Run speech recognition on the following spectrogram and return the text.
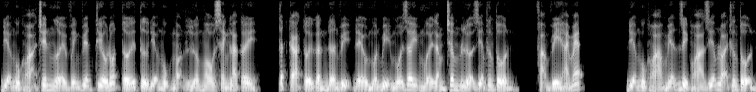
địa ngục hỏa trên người vĩnh viễn tiêu đốt tới từ địa ngục ngọn lửa màu xanh lá cây, tất cả tới gần đơn vị đều muốn bị mỗi giây mười lăm châm lửa diễm thương tổn, phạm vi hai mét. Địa ngục hỏa miễn dịch hỏa diễm loại thương tổn.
